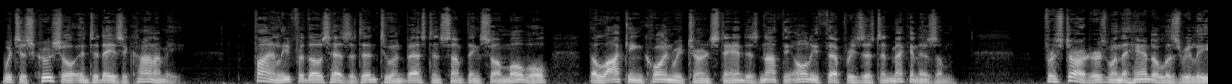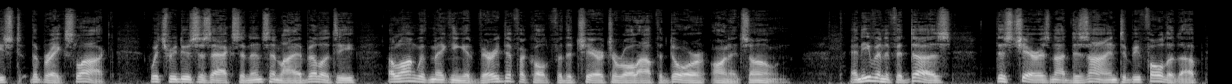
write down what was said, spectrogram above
which is crucial in today's economy. Finally, for those hesitant to invest in something so mobile, the locking coin return stand is not the only theft-resistant mechanism. For starters, when the handle is released, the brakes lock, which reduces accidents and liability, along with making it very difficult for the chair to roll out the door on its own. And even if it does, this chair is not designed to be folded up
